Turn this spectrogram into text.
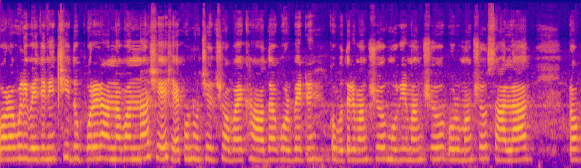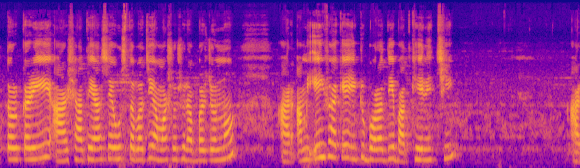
বড়াগুলি বেজে নিচ্ছি, দুপুরে রান্না বান্না শেষ, এখন হচ্ছে সবাই খাওয়া দাওয়া করবে। কবুতরের মাংস, মুরগির মাংস গরু মাংস, সালাদ টক তরকারি আর সাথে আছে উস্তাবাজি আমার শ্বশুর আব্বার জন্য। আর আমি এই ফাঁকে একটু বড়া দিয়ে ভাত খেয়ে নিচ্ছি। আর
